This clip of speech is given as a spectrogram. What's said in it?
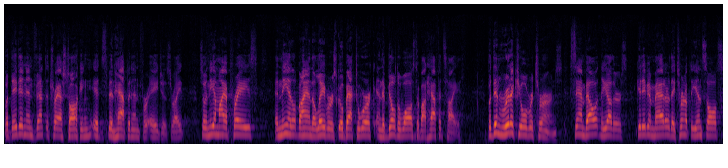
but they didn't invent the trash talking, it's been happening for ages, right? So Nehemiah prays, and Nehemiah and the laborers go back to work, and they build the walls to about half its height. But then ridicule returns. Sanballat and the others get even madder. They turn up the insults,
